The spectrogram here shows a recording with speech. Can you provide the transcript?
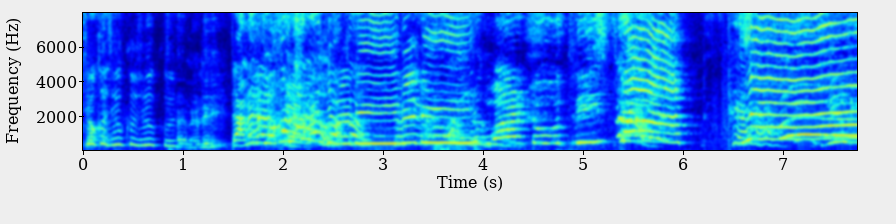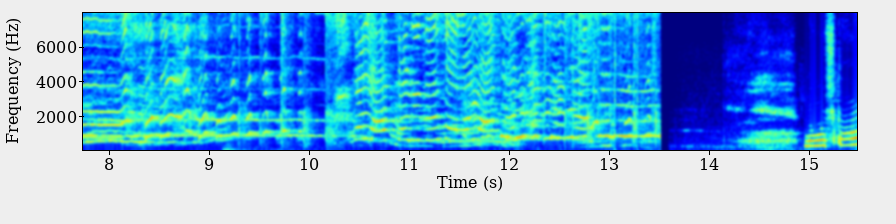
চোখো চোখো চোখো রেডি টানা চোখো টানা চোখো ওয়ান টু থ্রি স্টার্ট নমস্কার,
